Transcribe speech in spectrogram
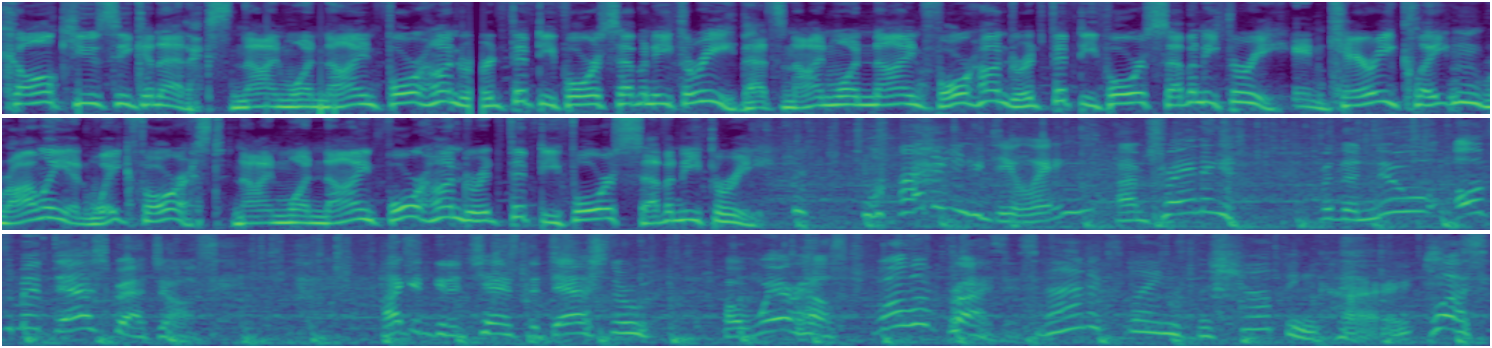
Call QC Kinetics 919 400 5473. That's 919 400 5473. In Cary, Clayton, Raleigh, and Wake Forest. 919 400 5473. What are you doing? I'm training for the new Ultimate Dash Scratch Offs. I could get a chance to dash through a warehouse full of prizes. That explains the shopping cart. Plus,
